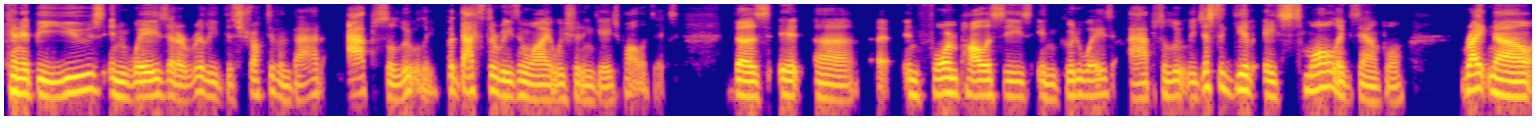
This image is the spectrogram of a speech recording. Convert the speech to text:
can it be used in ways that are really destructive and bad? Absolutely. But that's the reason why we should engage politics. Does it uh, uh inform policies in good ways? Absolutely. Just to give a small example, right now,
